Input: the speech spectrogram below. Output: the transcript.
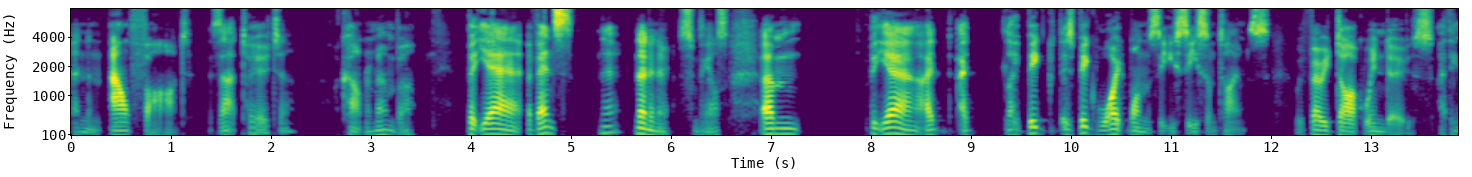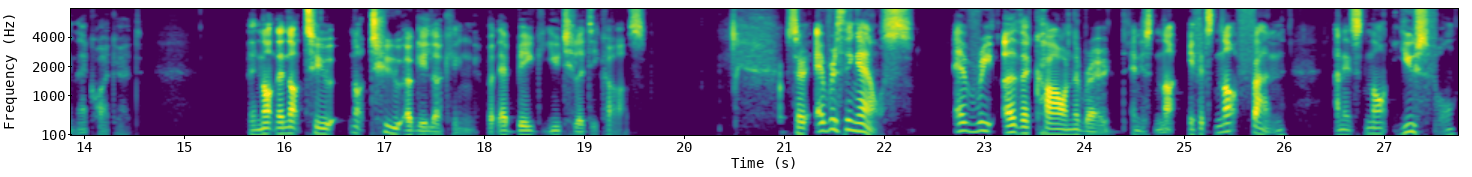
and an Alphard. Is that Toyota? I can't remember. But yeah, events. No, no, no, no, something else. Um, but yeah, I, I like big. There's big white ones that you see sometimes with very dark windows. I think they're quite good. They're not. They're not too not too ugly looking, but they're big utility cars. So everything else, every other car on the road, and it's not if it's not fun and it's not useful,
